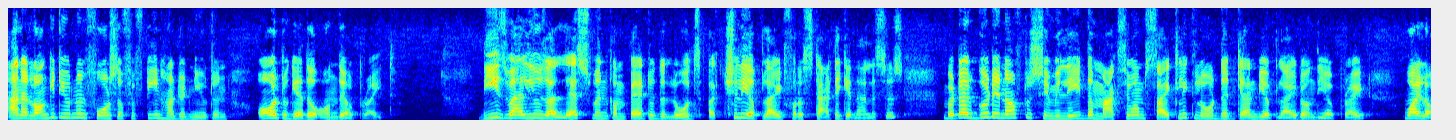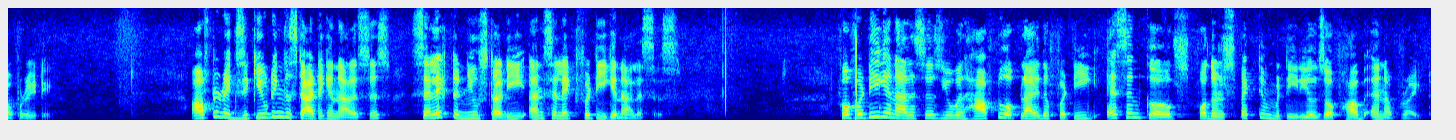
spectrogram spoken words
and a longitudinal force of 1500 Newton all together on the upright. These values are less when compared to the loads actually applied for a static analysis, but are good enough to simulate the maximum cyclic load that can be applied on the upright while operating. After executing the static analysis, select a new study and select fatigue analysis. For fatigue analysis, you will have to apply the fatigue SN curves for the respective materials of hub and upright.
